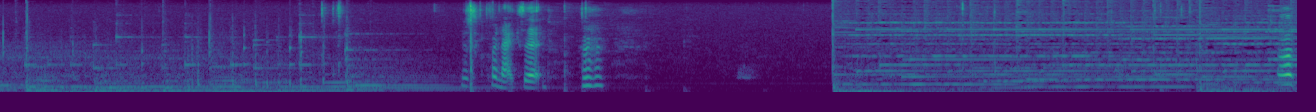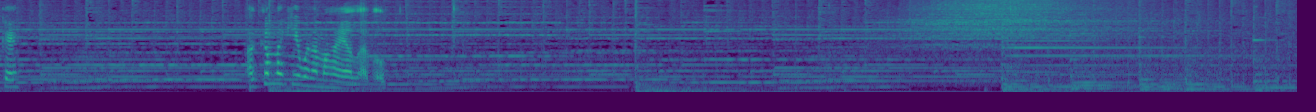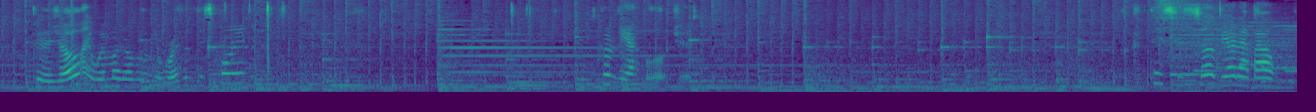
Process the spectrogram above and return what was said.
an exit. okay. I'll come back here when I'm a higher level. Cause y'all I win more than you're worth at this point. Let's go to the apple orchard. This, is so beautiful.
